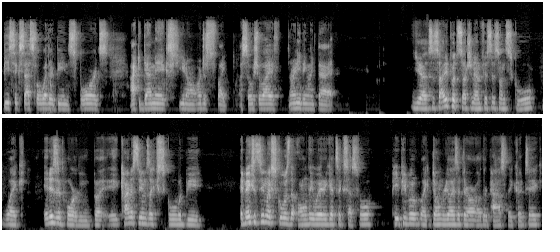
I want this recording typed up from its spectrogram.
be successful, whether it be in sports, academics, you know, or just like a social life or anything like that. Yeah, society puts such an emphasis on school. Like, it is important, but it kind of seems like school would be. It makes it seem like school is the only way to get successful. People like don't realize that there are other paths they could take,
